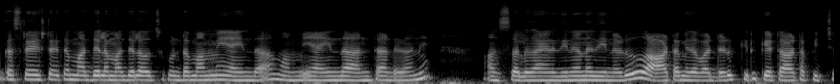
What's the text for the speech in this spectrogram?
ఇంకా శ్రేష్ఠ అయితే మధ్యలో మధ్యలో వచ్చుకుంటా మమ్మీ అయిందా? మమ్మీ అయిందా? అంటాడు కానీ అస్సలు ఆయన తిననే తినడు. ఆట మీద పడ్డాడు. క్రికెట్ ఆట పిచ్చి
